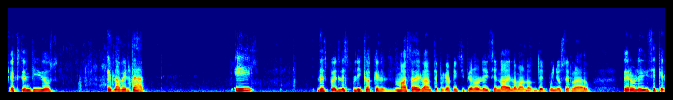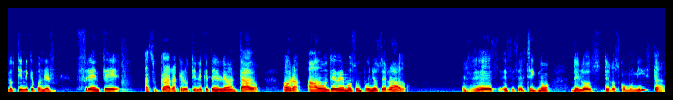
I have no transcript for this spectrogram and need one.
extendidos, es la verdad. Y Después le explica que más adelante, porque al principio no le dice nada de la mano, del puño cerrado, pero le dice que lo tiene que poner frente a su cara, que lo tiene que tener levantado. Ahora, ¿a dónde vemos un puño cerrado? Ese es, ese es el signo de los, de los comunistas.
